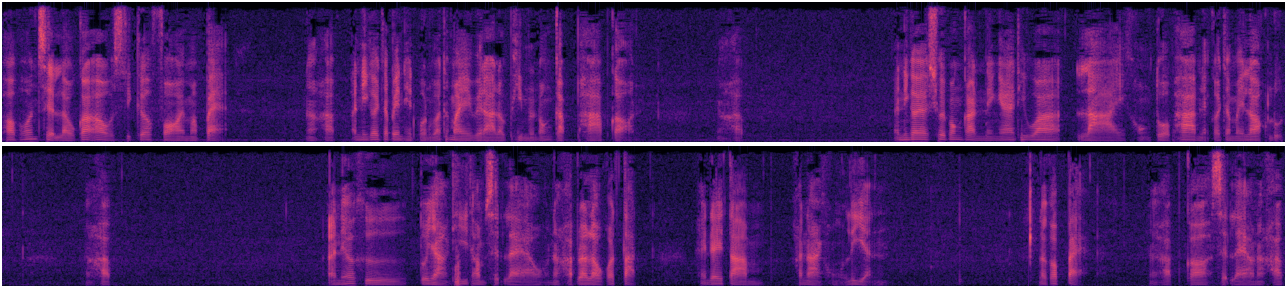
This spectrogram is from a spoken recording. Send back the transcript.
พอพ่นเสร็จเราก็เอาสติกเกอร์ฟอยล์มาแปะนะครับ อันนี้ก็จะเป็นเหตุผลว่าทำไมเวลาเราพิมพ์เราต้องกลับภาพก่อนนะครับ อันนี้ก็จะช่วยป้องกันในแง่ที่ว่าลายของตัวภาพเนี่ยก็จะไม่ลอกหลุดนะครับ อันนี้ก็คือตัวอย่างที่ทำเสร็จแล้วนะครับ แล้วเราก็ตัดให้ได้ตามขนาดของเหรียญแล้วก็แปะนะครับ ก็เสร็จแล้วนะครับ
